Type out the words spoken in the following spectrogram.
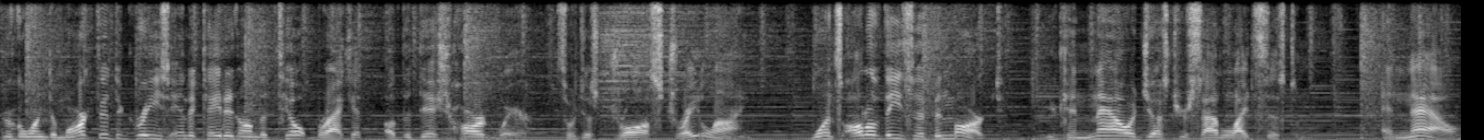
you're going to mark the degrees indicated on the tilt bracket of the dish hardware, so just draw a straight line. Once all of these have been marked, you can now adjust your satellite system. And now,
